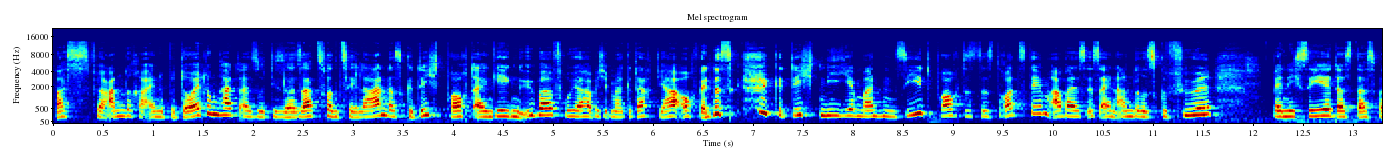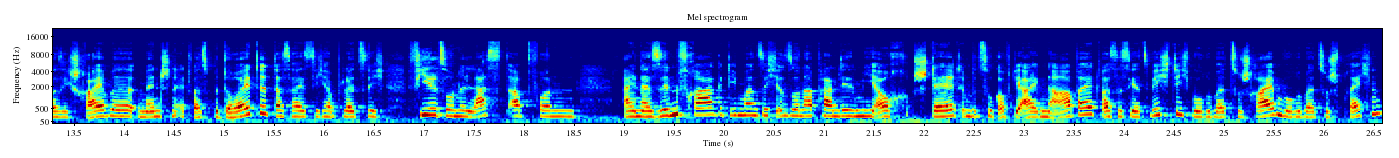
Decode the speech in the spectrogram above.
was für andere eine Bedeutung hat. Also dieser Satz von Celan, das Gedicht braucht ein Gegenüber. Früher habe ich immer gedacht, ja, auch wenn das Gedicht nie jemanden sieht, braucht es das trotzdem, aber es ist ein anderes Gefühl wenn ich sehe, dass das, was ich schreibe, Menschen etwas bedeutet. Das heißt, ich habe plötzlich viel so eine Last ab von einer Sinnfrage, die man sich in so einer Pandemie auch stellt in Bezug auf die eigene Arbeit. Was ist jetzt wichtig, worüber zu schreiben, worüber zu sprechen?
